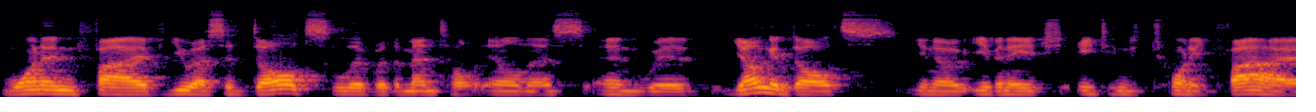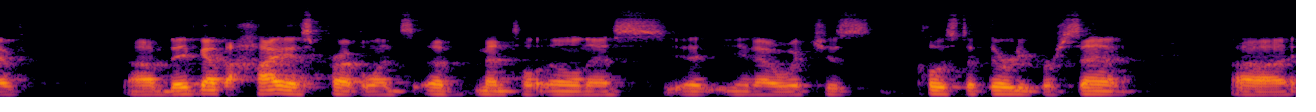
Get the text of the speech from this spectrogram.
one in five U.S. adults live with a mental illness, and with young adults, you know, even age 18 to 25, um, they've got the highest prevalence of mental illness, you know, which is close to 30 percent. Uh,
